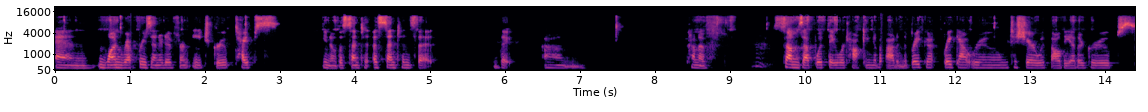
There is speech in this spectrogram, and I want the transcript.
and one representative from each group types, you know, the sentence a sentence that that um, kind of sums up what they were talking about in the breakout breakout room to share with all the other groups.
